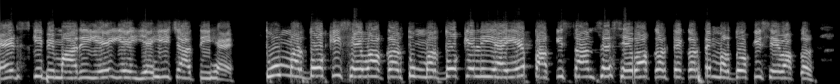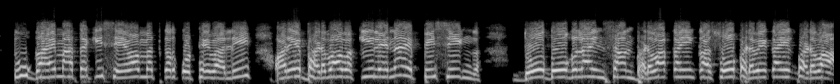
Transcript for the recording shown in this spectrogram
एड्स की बीमारी है ये यही चाहती है। तुम मर्दों की सेवा कर, तुम मर्दों के लिए आई है पाकिस्तान से सेवा करते करते मर्दों की सेवा कर। तू गाय माता की सेवा मत कर कोठे वाली और ये भड़वा वकील है ना एपी सिंह। दो दोगला इंसान, भड़वा कहीं का, सो भड़वे का एक भड़वा।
